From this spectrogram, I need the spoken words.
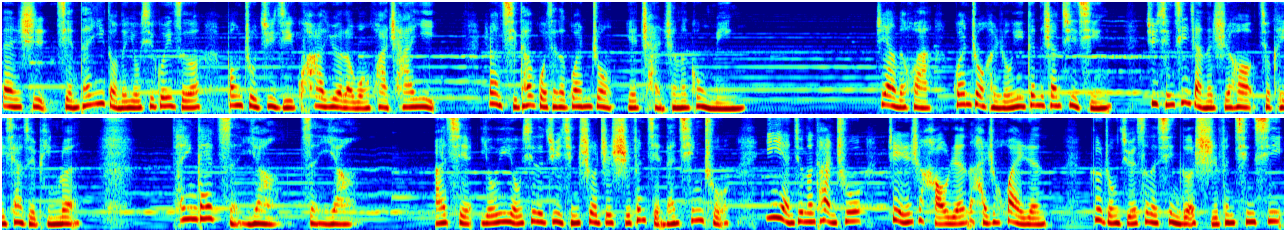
但是简单易懂的游戏规则帮助剧集跨越了文化差异，让其他国家的观众也产生了共鸣。这样的话，观众很容易跟得上剧情，剧情进展的时候就可以下嘴评论，他应该怎样怎样。而且由于游戏的剧情设置十分简单清楚，一眼就能看出这人是好人还是坏人，各种角色的性格十分清晰。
